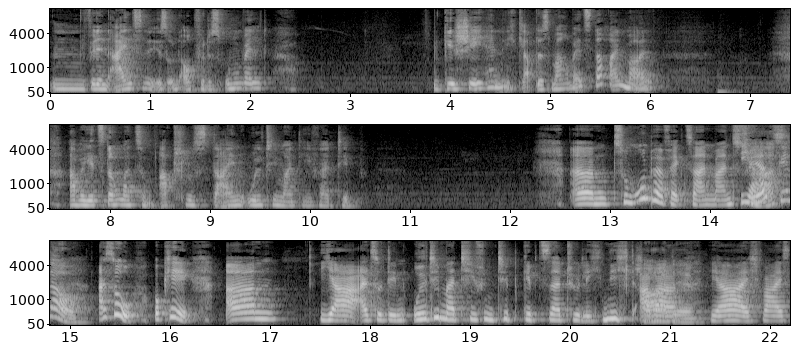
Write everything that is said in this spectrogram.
mm, für den Einzelnen ist und auch für das Umweltgeschehen. Ich glaube, das machen wir jetzt noch einmal. Aber jetzt noch mal zum Abschluss dein ultimativer Tipp. Ähm, zum Unperfektsein meinst du ja, jetzt? Ja, genau. Ach so, okay. Ähm, ja, also den ultimativen Tipp gibt es natürlich nicht. Schade. Aber ja, ich weiß.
